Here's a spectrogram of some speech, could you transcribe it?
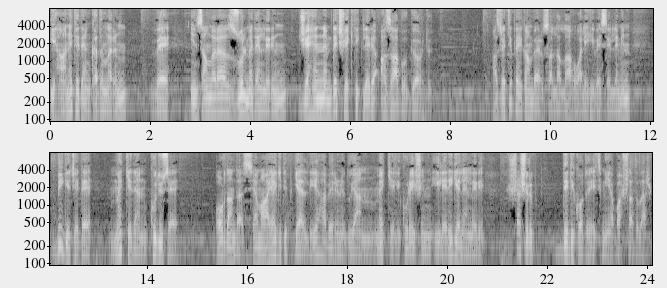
ihanet eden kadınların ve insanlara zulmedenlerin cehennemde çektikleri azabı gördü. Hazreti Peygamber sallallahu aleyhi ve sellemin bir gecede Mekke'den Kudüs'e, oradan da semaya gidip geldiği haberini duyan Mekkeli Kureyş'in ileri gelenleri şaşırıp dedikodu etmeye başladılar.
